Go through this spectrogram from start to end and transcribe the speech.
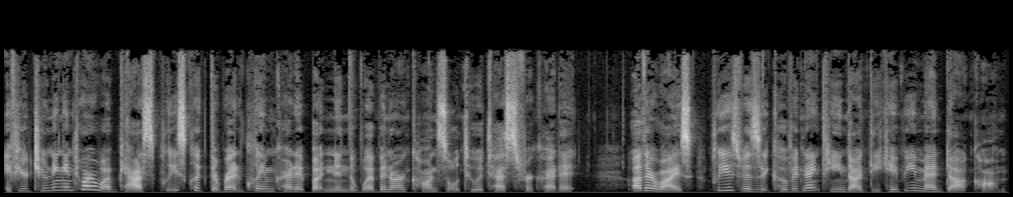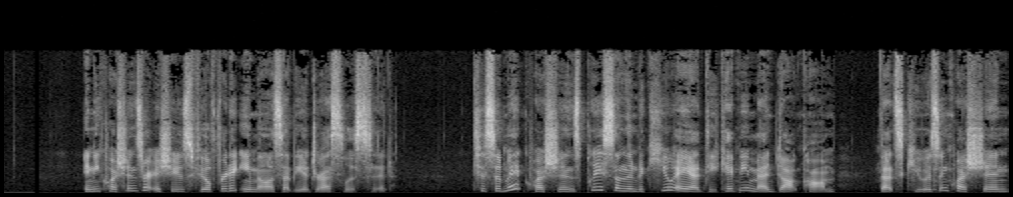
If you're tuning into our webcast, please click the red Claim Credit button in the webinar console to attest for credit. Otherwise, please visit covid19.dkbmed.com. Any questions or issues, feel free to email us at the address listed. To submit questions, please send them to qa at dkbmed.com that's Q as in question,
